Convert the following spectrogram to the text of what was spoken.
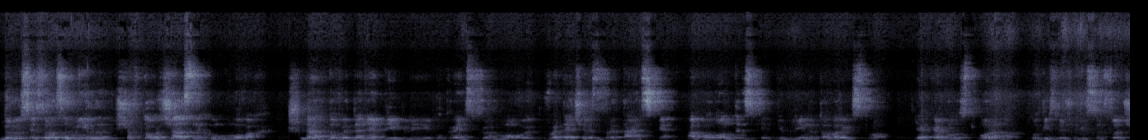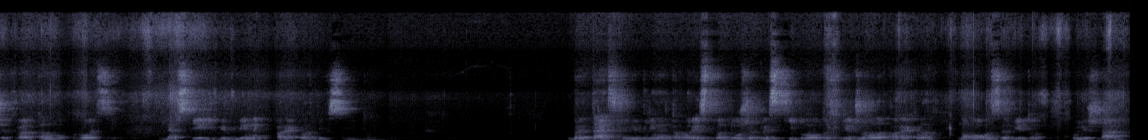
Друзі зрозуміли, що в тогочасних умовах шлях до видання Біблії українською мовою веде через британське або лондонське біблійне товариство, яке було створено у 1804 році для всіх біблійних перекладів світу. Британське біблійне товариство дуже прискіпливо досліджувало переклад Нового Завіту Куліша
